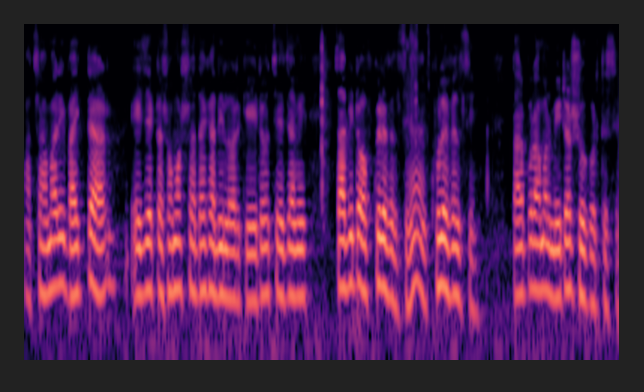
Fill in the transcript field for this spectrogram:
আচ্ছা আমার এই বাইকটার এই যে একটা সমস্যা দেখা দিল আর কি এটা হচ্ছে যে আমি চাবিটা অফ করে ফেলছি হ্যাঁ খুলে ফেলছি। তারপর আমার মিটার শো করতেছে।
